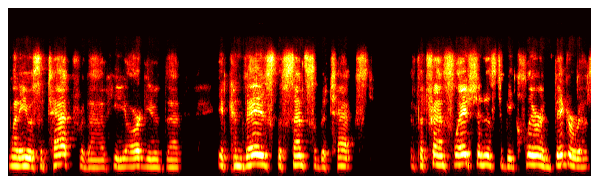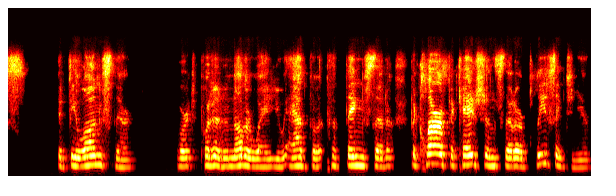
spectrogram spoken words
when he was attacked for that, he argued that it conveys the sense of the text. If the translation is to be clear and vigorous, it belongs there. Or to put it another way, you add the, the things that are the clarifications that are pleasing to you.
